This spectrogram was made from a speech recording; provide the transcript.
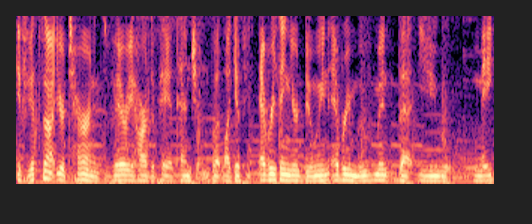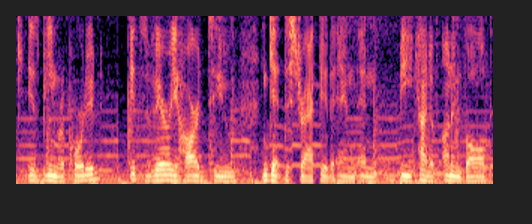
if it's not your turn, it's very hard to pay attention. But like if everything you're doing, every movement that you make is being recorded, it's very hard to get distracted and and be kind of uninvolved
